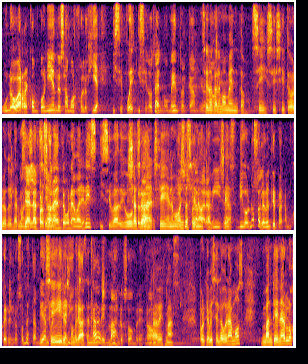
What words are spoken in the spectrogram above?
uno va recomponiendo esa morfología y se puede y se nota en el momento el cambio. Se nota en el momento, sí, sí, sí, todo lo que es la armonización. O sea, la persona entra de una manera y, se va de otra. sí, en el momento eso se es una maravilla. Digo, no solamente para mujeres, los hombres también. Sí, los hombres cada, cada vez más los hombres, ¿no? Cada vez más porque a veces logramos mantener los,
